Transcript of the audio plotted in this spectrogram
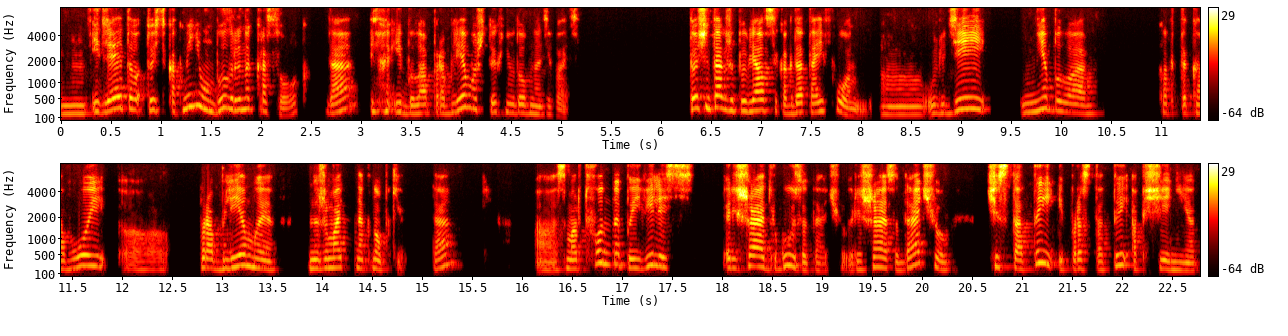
И для этого, то есть как минимум был рынок кроссовок, да, и была проблема, что их неудобно одевать. Точно так же появлялся когда-то iPhone. А, у людей не было как таковой а, проблемы нажимать на кнопки. Да? А, смартфоны появились, решая другую задачу, решая задачу чистоты и простоты общения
